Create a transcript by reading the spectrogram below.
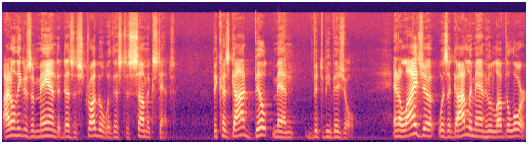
I don't think there's a man that doesn't struggle with this to some extent because God built men to be visual. And Elijah was a godly man who loved the Lord.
